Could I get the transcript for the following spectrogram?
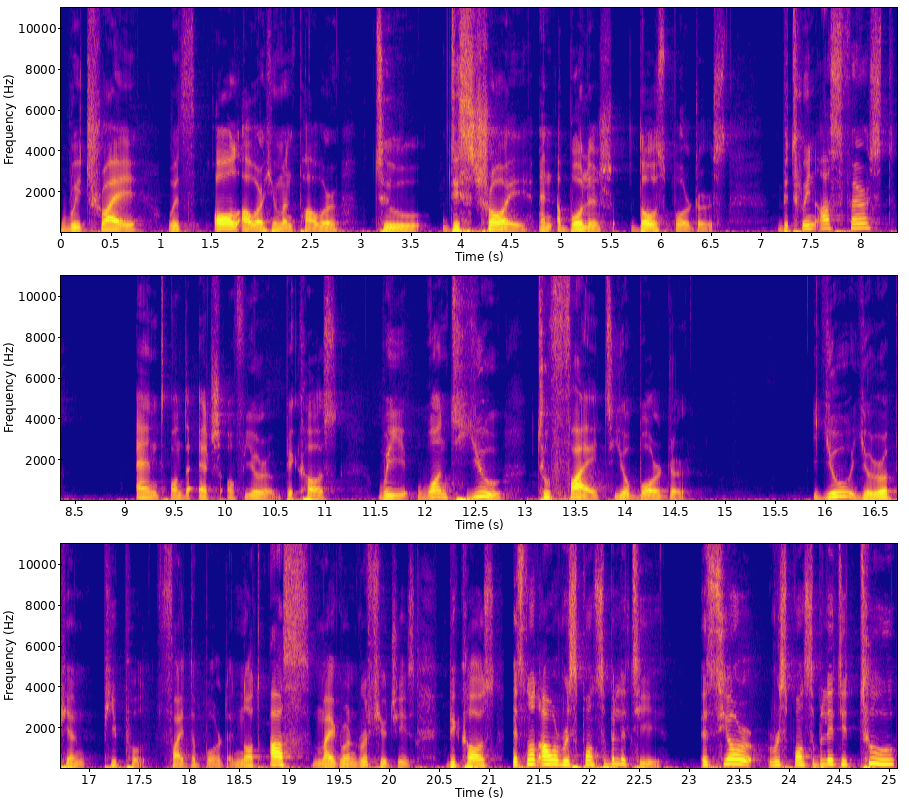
we try with all our human power to destroy and abolish those borders between us first and on the edge of Europe because we want you to fight your border. You, European people, fight the border, not us, migrant refugees, because it's not our responsibility. It's your responsibility too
